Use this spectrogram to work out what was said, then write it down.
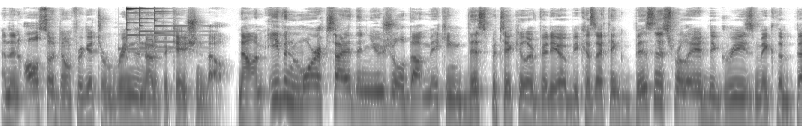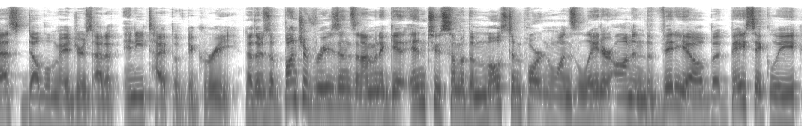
And then also don't forget to ring the notification bell. Now I'm even more excited than usual about making this particular video because I think business related degrees make the best double majors out of any type of degree. Now there's a bunch of reasons and I'm gonna get into some of the most important ones later on in the video, but basically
